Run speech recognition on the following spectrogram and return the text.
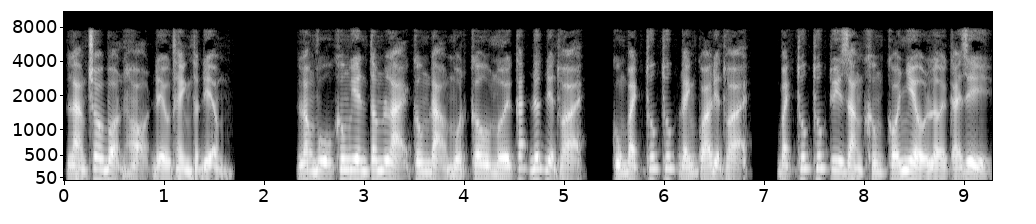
làm cho bọn họ đều thành thật điểm. Long Vũ không yên tâm lại công đạo một câu mới cắt đứt điện thoại, cùng Bạch Thúc Thúc đánh quá điện thoại, Bạch Thúc Thúc tuy rằng không có nhiều lời cái gì,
